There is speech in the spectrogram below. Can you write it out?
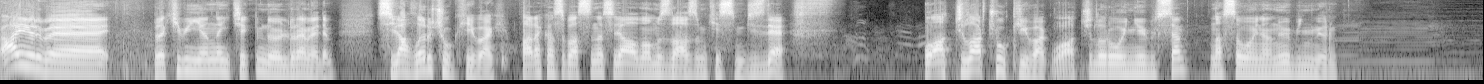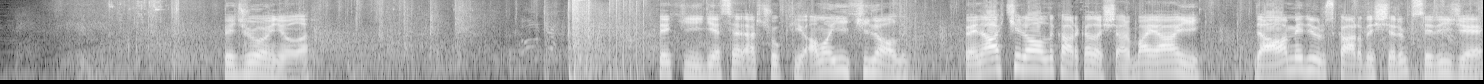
Hayır be. Rakibin yanına gidecektim de öldüremedim. Silahları çok iyi bak. Para kasıp aslında silah almamız lazım kesin bizde. O atçılar çok iyi bak. O atçıları oynayabilsem nasıl oynanıyor bilmiyorum. Feci oynuyorlar. Peki iyi deseler çok iyi ama iyi kill aldık. Fena kill aldık arkadaşlar. Bayağı iyi. Devam ediyoruz kardeşlerim serice.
